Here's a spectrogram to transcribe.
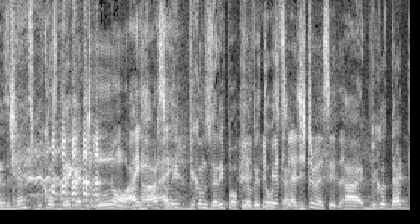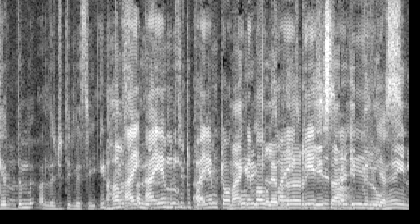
residents because they get No, I- Aadhaar, so I- it becomes very popular with It those gets guys. legitimacy there. Uh, because that gives them a legitimacy. It हाँ, gives I, a I am legitimacy to I am private- talking माइग्रेंट about my लेबरर ये cases सारे studies. जितने लोग Yes. हैं इन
